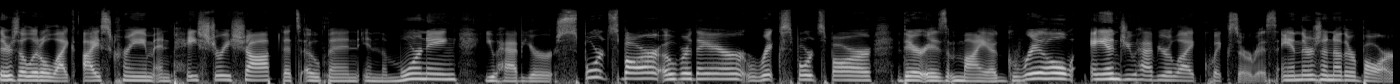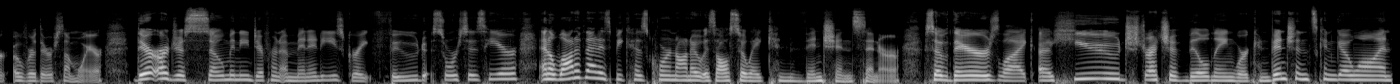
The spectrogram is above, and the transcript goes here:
There's a little like ice cream and pastry shop that's open in the morning. You have your sports bar over there, Rix Sports Bar. There is Maya Grill, and you have your like quick service. And there's another bar over there somewhere. There are just so many different amenities, great food sources here. And a lot of that is because Coronado is also a convention center. So there's like a huge stretch of building where conventions can go on.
